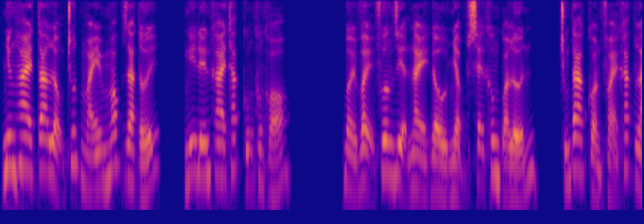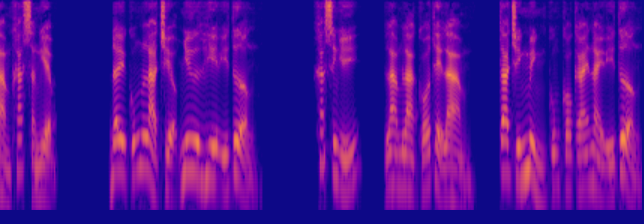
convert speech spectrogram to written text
Nhưng hai ta lộng chút máy móc ra tới, nghĩ đến khai thác cũng không khó. Bởi vậy phương diện này đầu nhập sẽ không quá lớn, chúng ta còn phải khác làm khác sản nghiệp. Đây cũng là triệu như hy ý tưởng. Khác sinh ý, làm là có thể làm, ta chính mình cũng có cái này ý tưởng.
